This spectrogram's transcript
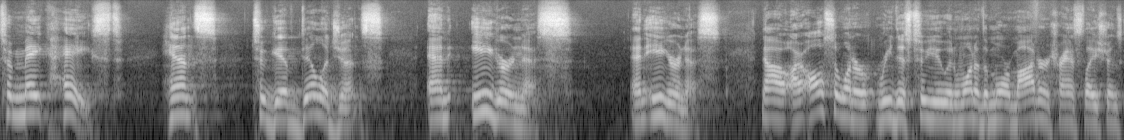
to make haste hence to give diligence and eagerness and eagerness. Now, I also want to read this to you in one of the more modern translations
